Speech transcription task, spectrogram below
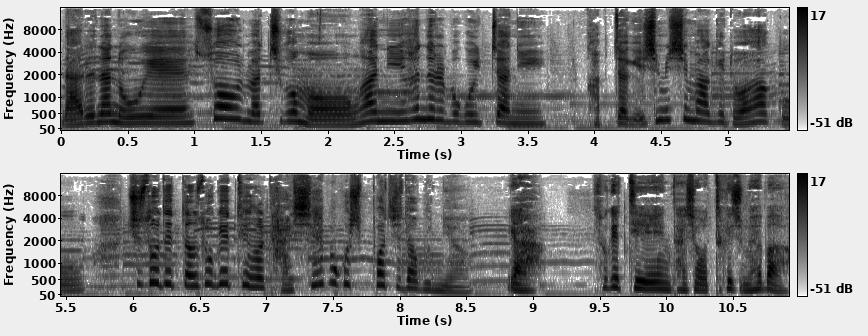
나른한 오후에 수업을 마치고 멍하니 하늘을 보고 있자니 갑자기 심심하기도 하고 취소됐던 소개팅을 다시 해보고 싶어지더군요. 야, 소개팅 다시 어떻게 좀 해봐.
